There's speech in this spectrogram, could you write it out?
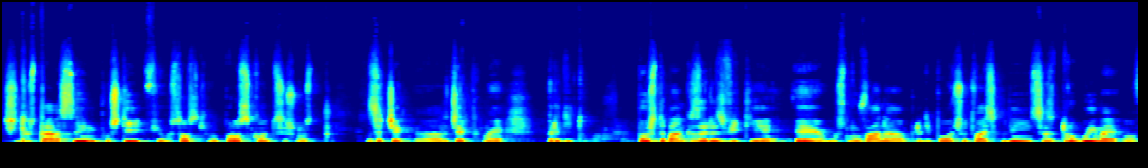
Ще доставя се един почти философски въпрос, който всъщност зачек, зачеркнахме преди това. Българската банка за развитие е основана преди повече от 20 години с друго име в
